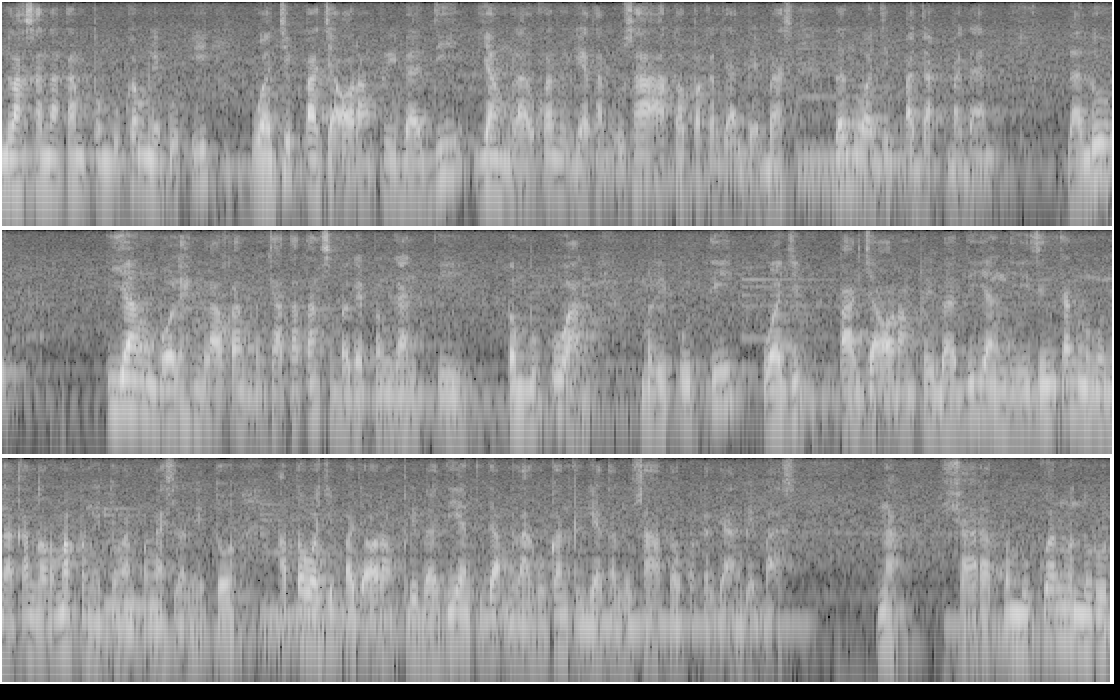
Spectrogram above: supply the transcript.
melaksanakan pembukuan meliputi wajib pajak orang pribadi yang melakukan kegiatan usaha atau pekerjaan bebas dan wajib pajak badan. Lalu yang boleh melakukan pencatatan sebagai pengganti pembukuan meliputi wajib pajak orang pribadi yang diizinkan menggunakan norma penghitungan penghasilan itu atau wajib pajak orang pribadi yang tidak melakukan kegiatan usaha atau pekerjaan bebas. Nah, syarat pembukuan menurut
